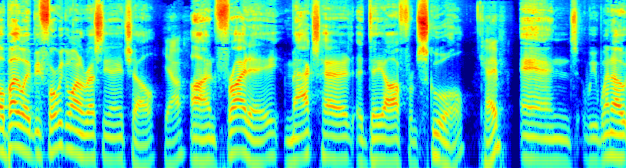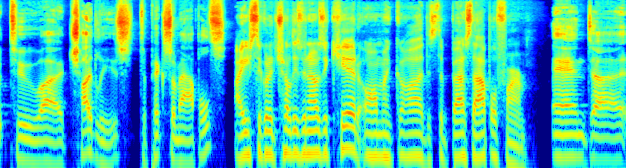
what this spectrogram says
Oh, by the way, before we go on to the rest of the NHL, Yeah. on Friday, Max had a day off from school. Okay. and we went out to uh, Chudleigh's to pick some apples. I used to go to Chudleigh's when I was a kid. Oh my god, it's the best apple farm. And uh,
